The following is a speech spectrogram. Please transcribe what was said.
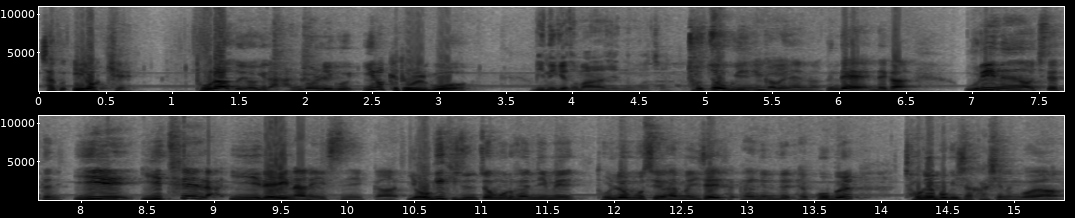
자꾸 이렇게 돌아도 여기를 안 돌리고 이렇게 돌고 미는 게 더 많아지는 거지. 저쪽이니까 왜냐면 근데 내가 우리는 어찌됐든 이, 이 트레일, 이 레인 안에 있으니까 여기 기준점으로 회원님이 돌려보세요 하면 이제 회원님들 배꼽을 저기 보기 시작하시는 거야.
